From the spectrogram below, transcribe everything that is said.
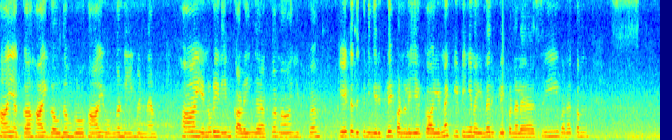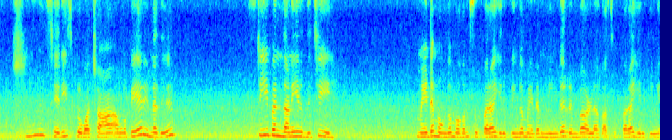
ஹாய் அக்கா ஹாய் கௌதம் ப்ரோ ஹாய் உங்கள் நேம் என்ன? ஹாய் என்னுடைய நேம் கலைங்க. அக்கா நான் இப்போ கேட்டதுக்கு நீங்கள் ரிப்ளை பண்ணலையே அக்கா. என்ன கேட்டீங்க? நான் என்ன ரிப்ளை பண்ணலை? ஸ்ரீ வணக்கம். சரி ப்ரோவாச்சா அவங்க பேர் என்னது? ஸ்டீபன் தானே இருந்துச்சு. மேடம் உங்கள் முகம் சூப்பராக இருக்கீங்க மேடம். நீங்கள் ரொம்ப அழகாக சூப்பராக இருக்கீங்க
